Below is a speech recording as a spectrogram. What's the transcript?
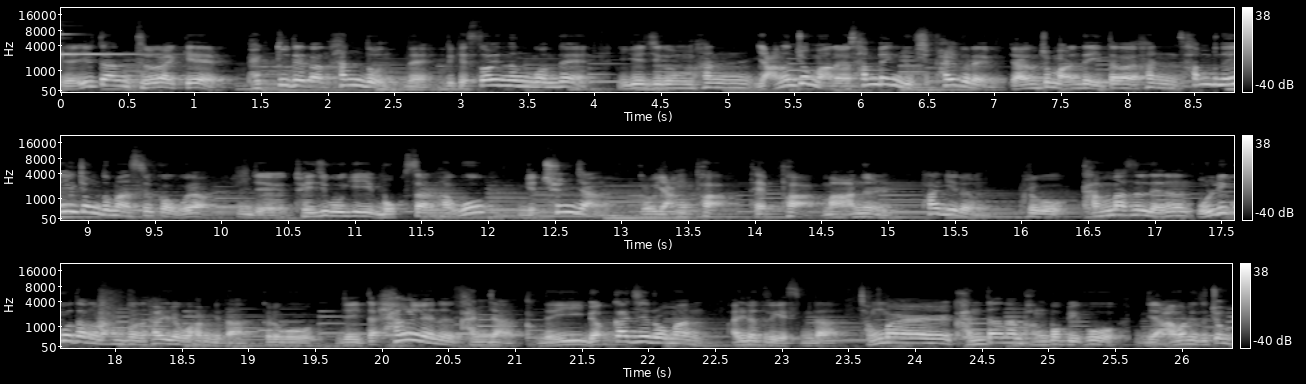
예, 일단 들어갈 게 백두대간 한돈 네, 이렇게 써 있는 건데 이게 지금 한 양은 좀 많아요 368g 양은 좀 많은데 이따가 한 3분의 1 정도만 쓸 거고요 이제 돼지고기 목살 하고 이게 춘장 그리고 양파 대파 마늘 파기름 그리고 단맛을 내는 올리고당을 한번 하려고 합니다. 그리고 이제 이따 향을 내는 간장. 네, 이 몇 가지로만 알려드리겠습니다. 정말 간단한 방법이고 이제 아무래도 좀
